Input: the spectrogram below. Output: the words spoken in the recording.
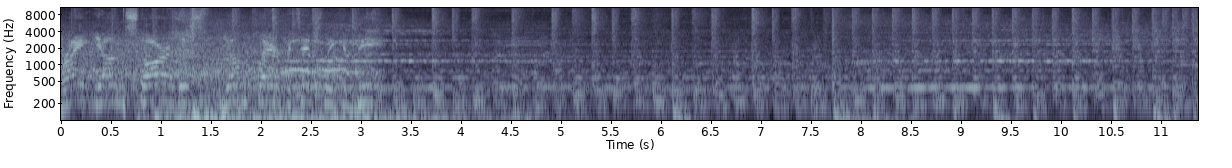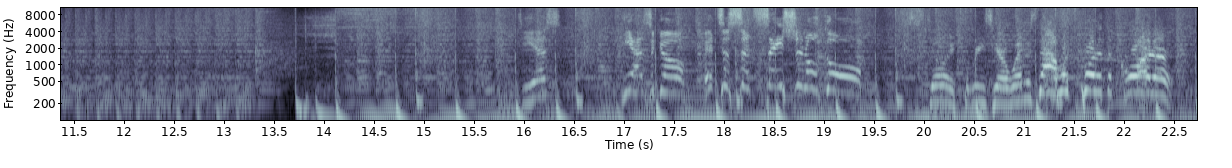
bright young star this young player potentially could be. Diaz, he has a goal. It's a sensational goal. Still a 3-0 win. Is that what's put in the corner?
